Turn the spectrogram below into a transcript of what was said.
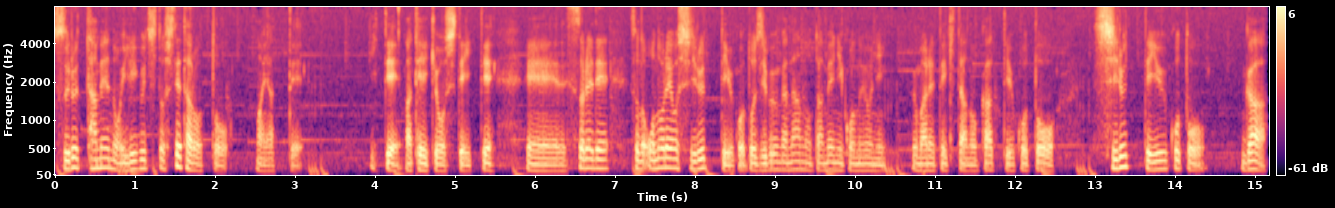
するための入り口としてタロットを、まあ、やっていて、まあ、提供していて、えー、それでその己を知るっていうこと自分が何のためにこの世に生まれてきたのかっていうことを知るっていうことが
